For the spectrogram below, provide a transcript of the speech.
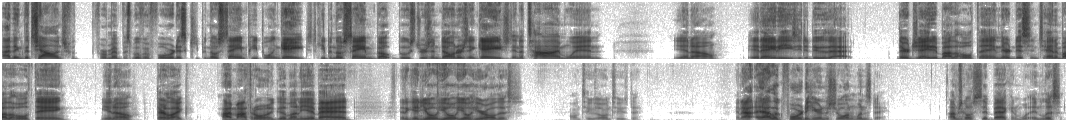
I think the challenge for for Memphis moving forward is keeping those same people engaged, keeping those same boosters and donors engaged in a time when, you know, it ain't easy to do that. They're jaded by the whole thing. They're disenchanted by the whole thing. You know, they're like, "Am I throwing good money at bad?" And again, you'll you'll you'll hear all this on on Tuesday. And I and I look forward to hearing the show on Wednesday. I'm just gonna sit back and and listen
